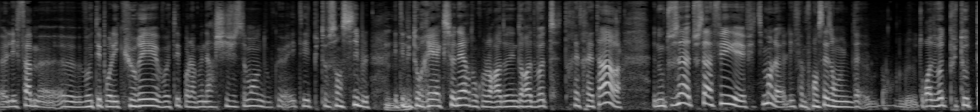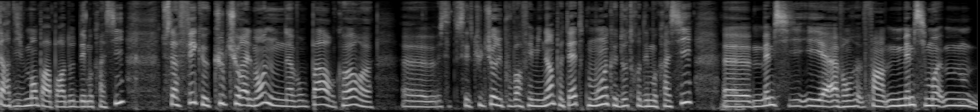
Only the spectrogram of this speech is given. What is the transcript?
euh, les femmes euh, votaient pour les curés, votaient pour la monarchie justement, donc euh, étaient plutôt sensibles, Mhm. étaient plutôt réactionnaires. Donc on leur a donné le droit de vote très très tard. Donc tout ça, tout ça a fait effectivement les femmes françaises ont eu le droit de vote plutôt tardivement par rapport à d'autres démocraties. Tout ça fait que culturellement nous n'avons pas encore euh, euh, cette, cette culture du pouvoir féminin peut-être moins que d'autres démocraties, euh, même si et avant, enfin même si moi, mm,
